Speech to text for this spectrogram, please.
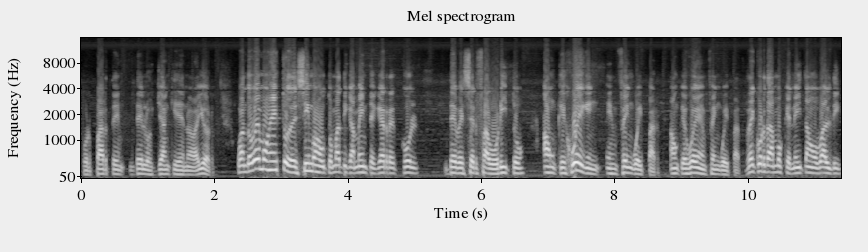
por parte de los Yankees de Nueva York. Cuando vemos esto decimos automáticamente Garrett Cole debe ser favorito aunque jueguen en Fenway Park, aunque jueguen en Fenway Park. Recordamos que Nathan Ovaldi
